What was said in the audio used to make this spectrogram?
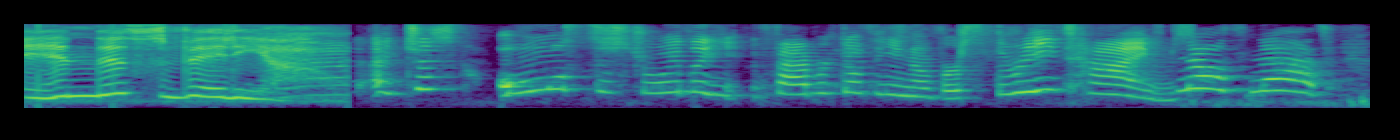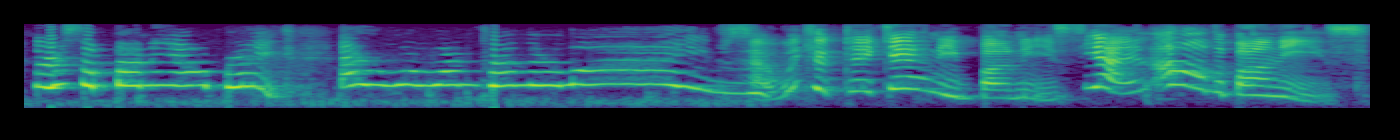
in this video. I just almost destroyed the fabric of the universe three times. No, it's not. There's a bunny outbreak. Everyone run from their lives. Yeah, we could take any bunnies. Yeah, and all the bunnies.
